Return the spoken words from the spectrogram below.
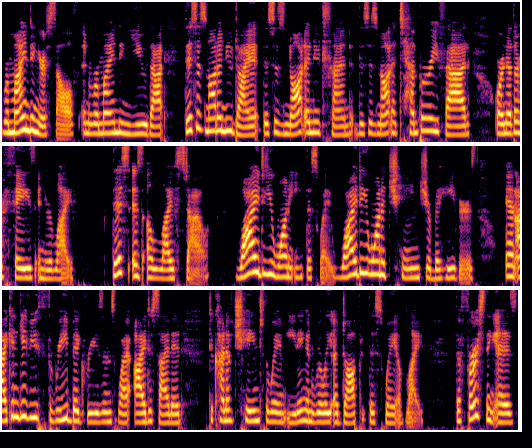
reminding yourself and reminding you that this is not a new diet, this is not a new trend, this is not a temporary fad or another phase in your life. This is a lifestyle. Why do you want to eat this way? Why do you want to change your behaviors? And I can give you three big reasons why I decided to kind of change the way I'm eating and really adopt this way of life. The first thing is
